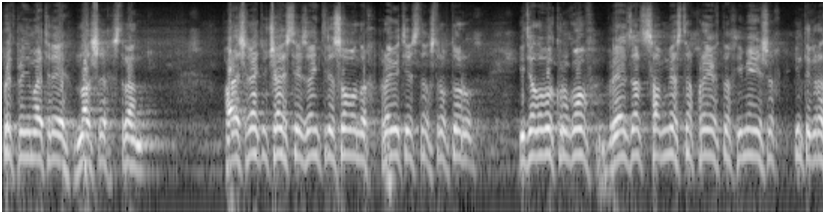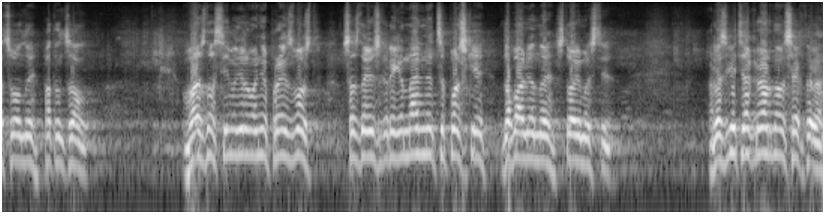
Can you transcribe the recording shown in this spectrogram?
предпринимателей наших стран, поощрять участие заинтересованных правительственных структур и деловых кругов в реализации совместных проектов, имеющих интеграционный потенциал. Важно стимулирование производств, создающих региональные цепочки добавленной стоимости. Развитие аграрного сектора,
